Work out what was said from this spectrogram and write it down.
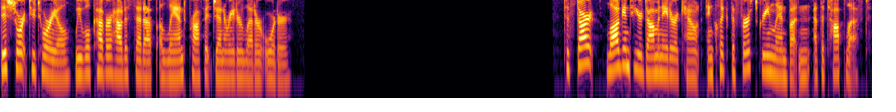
This short tutorial, we will cover how to set up a land profit generator letter order. To start, log into your Dominator account and click the first Greenland button at the top left.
